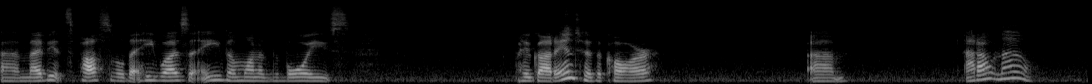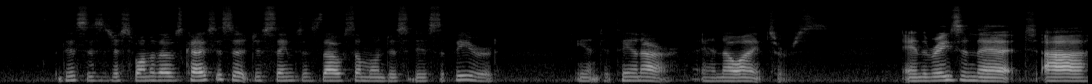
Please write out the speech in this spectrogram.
uh, maybe it's possible that he wasn't even one of the boys who got into the car um, I don't know. This is just one of those cases that just seems as though someone just disappeared into thin air and no answers. And the reason that I,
